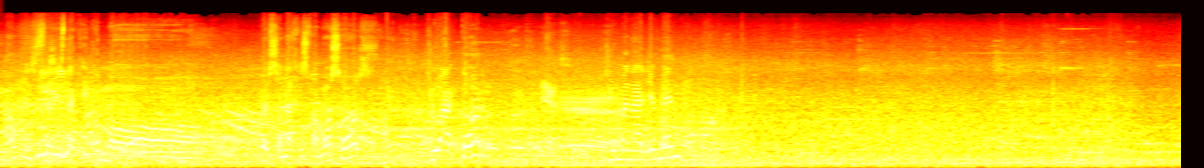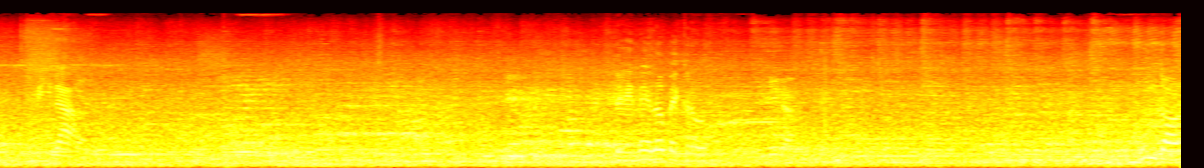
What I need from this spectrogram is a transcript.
¿no? Se viste aquí como personajes famosos. You actor, you management. Mira. Penélope Cruz. Mira. Juntos.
